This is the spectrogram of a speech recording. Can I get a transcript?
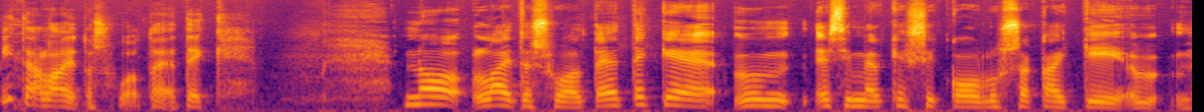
mitä laitoshuoltaja tekee? No laitoshuoltaja tekee mm, esimerkiksi koulussa kaikki mm,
